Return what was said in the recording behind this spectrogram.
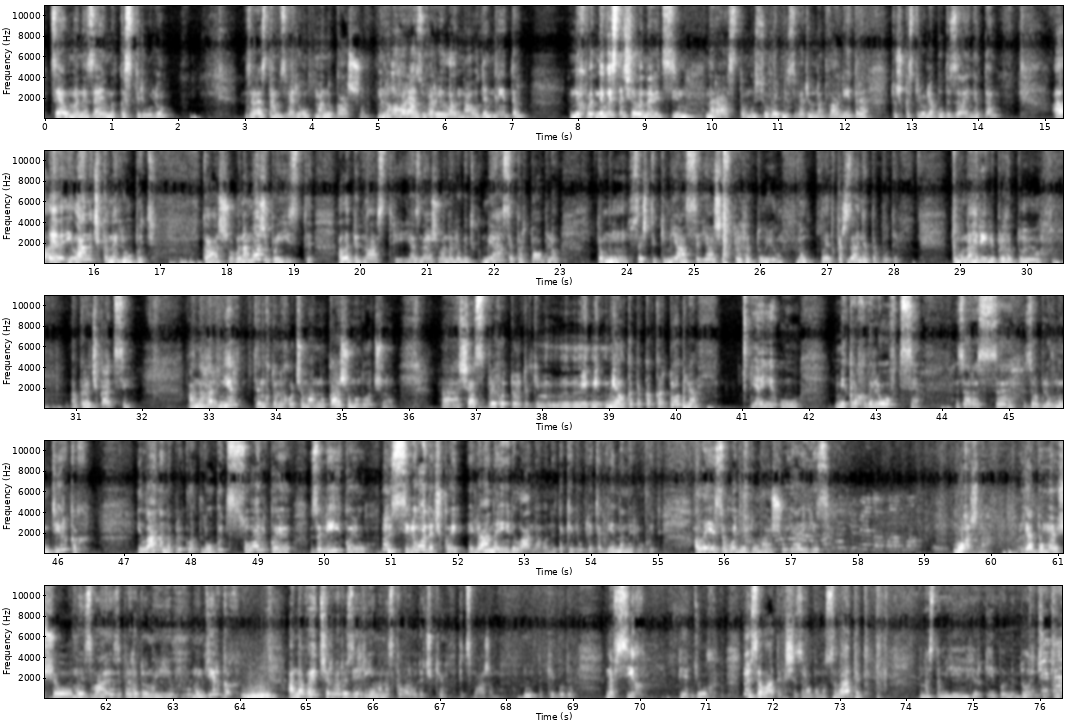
Це у мене займе кастрюлю. Зараз там зварю манну кашу. Минулого разу варила на 1 літр. Не, не вистачило навіть 7 на раз, тому сьогодні зварю на 2 літра, тож кастрюля буде зайнята. Але Іланочка не любить кашу. Вона може поїсти, але під настрій. Я знаю, що вона любить м'ясо, картоплю. Тому все ж таки м'ясо я зараз приготую. Ну, плитка ж зайнята буде. Тому на грілі приготую окорочка ці. А на гарнір, тим, хто не хоче манну кашу молочну, зараз приготую такі мелка така картопля. Я її у мікрохвильовці зараз е, зроблю в мундірках. Ілана, наприклад, любить з солькою, з олійкою, ну, з сільодочкою. Іляна і Ілана. Вони таке люблять, Альвіна не любить. Але я сьогодні думаю, що я її з... можна. Я думаю, що ми приготуємо її в мундірках, а на вечір розігріємо на сковородочки, підсмажимо. Ну, такий буде на всіх п'ятьох. Ну і салатик ще зробимо салатик. У нас там є гірки, помідорчики.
